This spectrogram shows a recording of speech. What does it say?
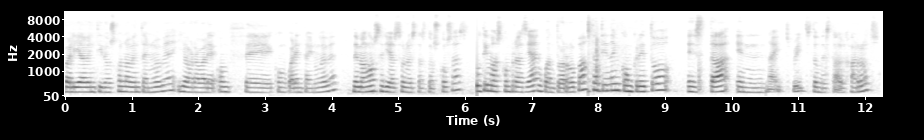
Valía 22,99 y ahora vale 11,49. De mango sería solo estas dos cosas. Últimas compras ya en cuanto a ropa. Esta tienda en concreto está en Knightsbridge, donde está el Harrods.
